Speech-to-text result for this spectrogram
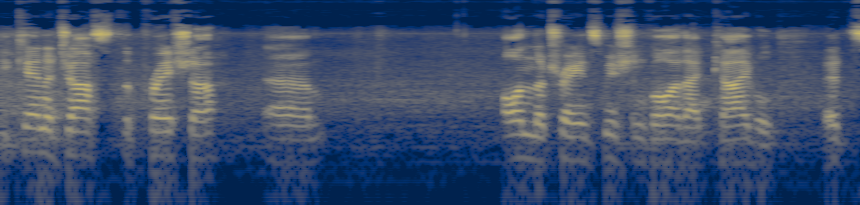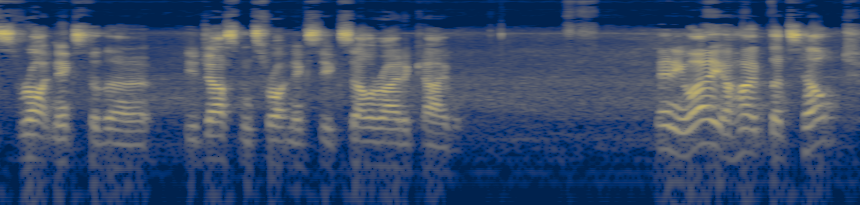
you can adjust the pressure um, on the transmission via that cable. It's right next to the the adjustment's right next to the accelerator cable. Anyway, I hope that's helped.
